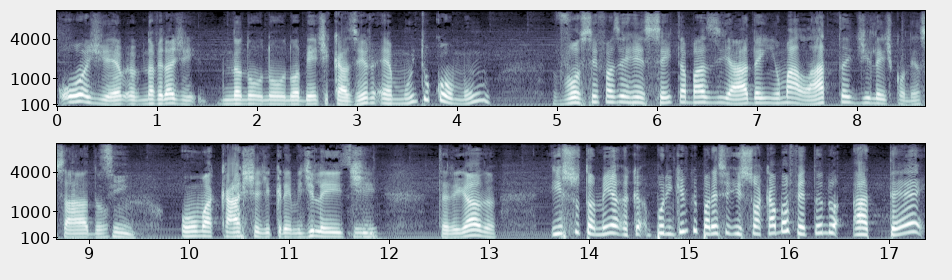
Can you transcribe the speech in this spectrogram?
Hoje, é, na verdade, no, no, no ambiente caseiro, é muito comum você fazer receita baseada em uma lata de leite condensado, Sim. uma caixa de creme de leite, Sim. tá ligado? Isso também, por incrível que pareça, isso acaba afetando até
